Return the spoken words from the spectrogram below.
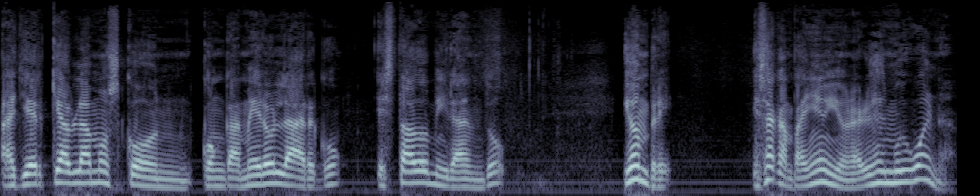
ayer que hablamos con, con Gamero Largo, he estado mirando y hombre, esa campaña de millonarios es muy buena.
